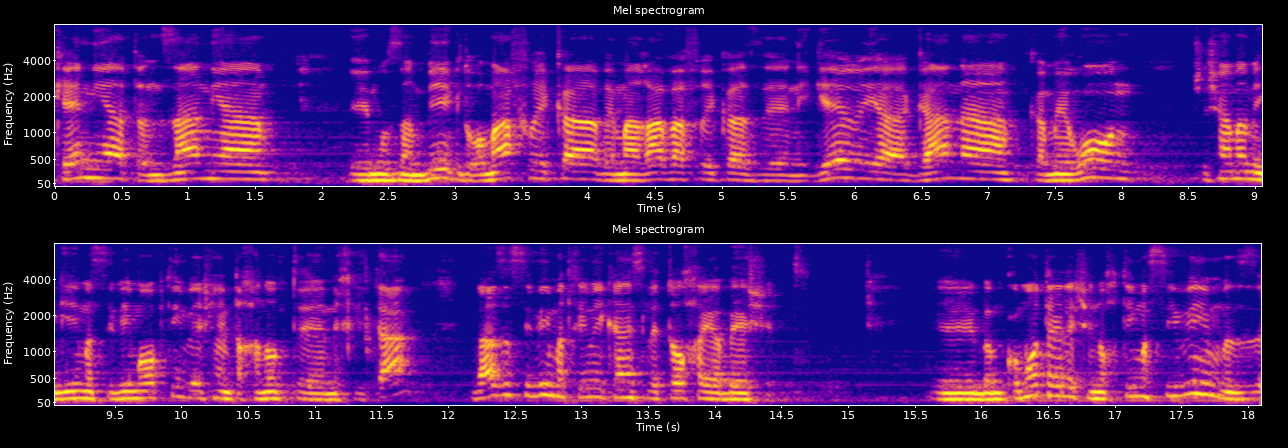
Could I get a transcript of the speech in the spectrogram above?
קניה, טנזניה, מוזמביק, דרום אפריקה, במערב אפריקה זה ניגריה, גאנה, קמרון, ששם מגיעים הסיבים האופטיים ויש להם תחנות נחיתה, ואז הסיבים מתחילים להיכנס לתוך היבשת. במקומות האלה שנוחתים הסיבים, אז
